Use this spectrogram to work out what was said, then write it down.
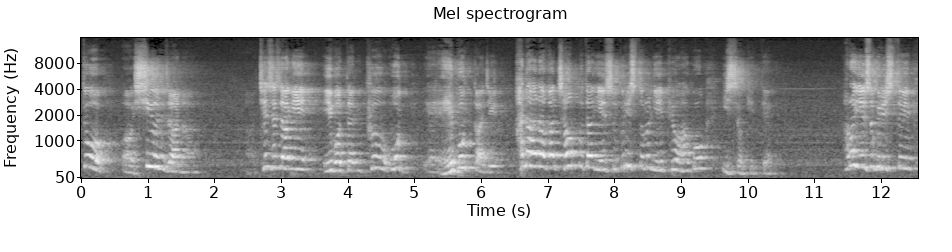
또 어, 시은자나 제사장이 입었던 그 옷, 에봇까지 하나하나가 전부 다 예수 그리스도를 예표하고 있었기 때문에 바로 예수 그리스도의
